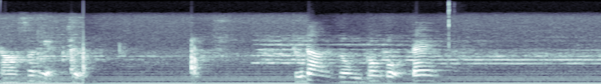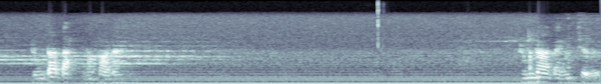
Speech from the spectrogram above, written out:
cho xuất hiện chữ. Chúng ta dùng công cụ T. Chúng ta đặt nó vào đây. Chúng ta đánh chữ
